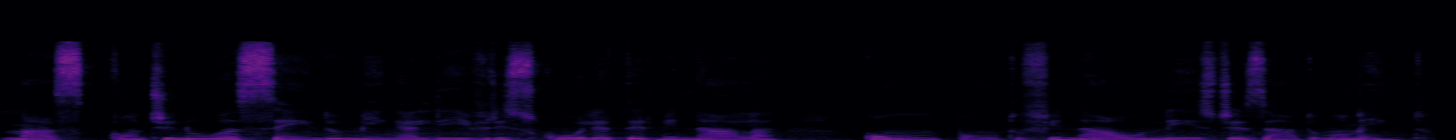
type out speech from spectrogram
mas continua sendo minha livre escolha terminá-la com um ponto final neste exato momento.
